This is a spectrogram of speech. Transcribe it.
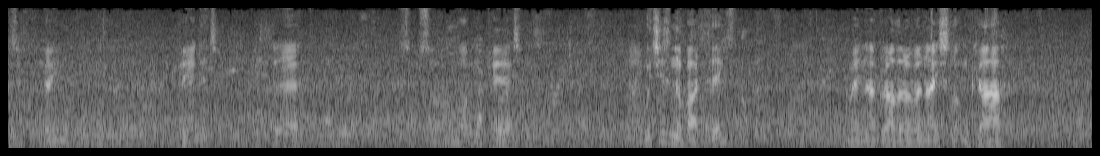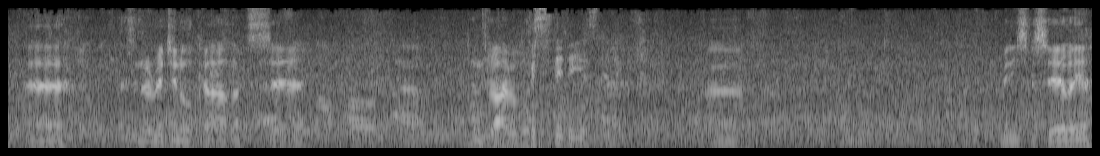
as if they've been painted with uh, some sort of modern paint, uh, which isn't a bad thing. I mean, I'd rather have a nice looking car uh, as an original car that's uh, um, undrivable. fastidious. Uh, minis for sale here.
